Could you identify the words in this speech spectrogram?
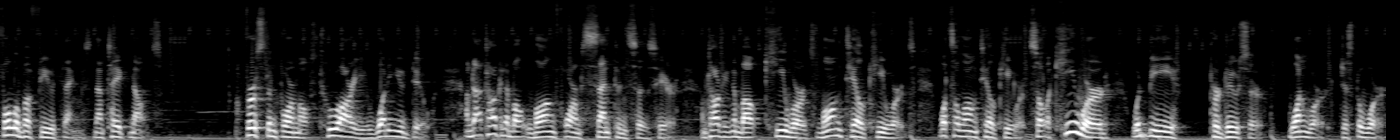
full of a few things. Now take notes. First and foremost, who are you? What do you do? I'm not talking about long form sentences here. I'm talking about keywords, long tail keywords. What's a long tail keyword? So a keyword would be producer, one word, just a word.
